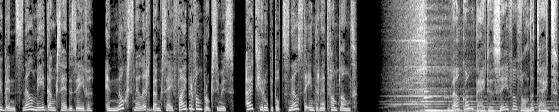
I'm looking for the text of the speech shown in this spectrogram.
U bent snel mee dankzij de 7. En nog sneller dankzij fiber van Proximus. Uitgeroepen tot snelste internet van het land. Welkom bij de 7 van de tijd.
